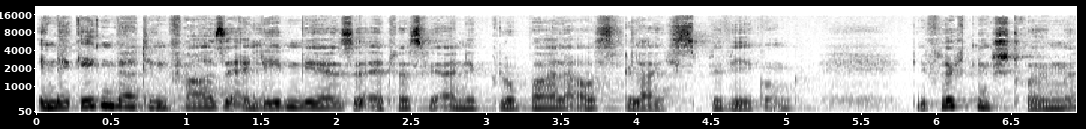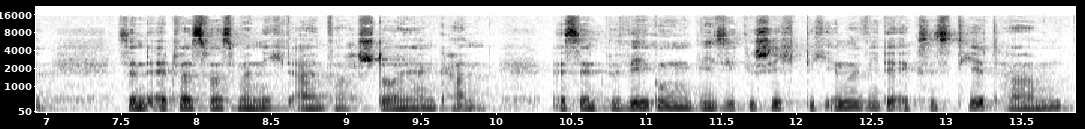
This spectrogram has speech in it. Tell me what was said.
In der gegenwärtigen Phase erleben wir so etwas wie eine globale Ausgleichsbewegung. Die Flüchtlingsströme sind etwas, was man nicht einfach steuern kann. Es sind Bewegungen, wie sie geschichtlich immer wieder existiert haben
